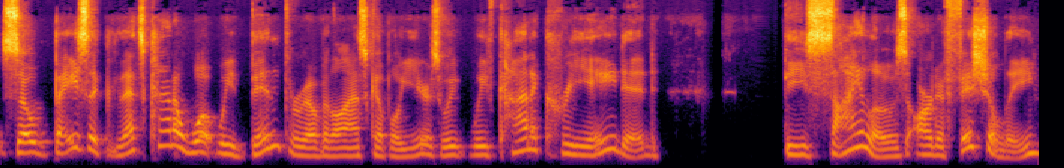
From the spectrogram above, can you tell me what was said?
So basically that's kind of what we've been through over the last couple of years. We we've kind of created these silos artificially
